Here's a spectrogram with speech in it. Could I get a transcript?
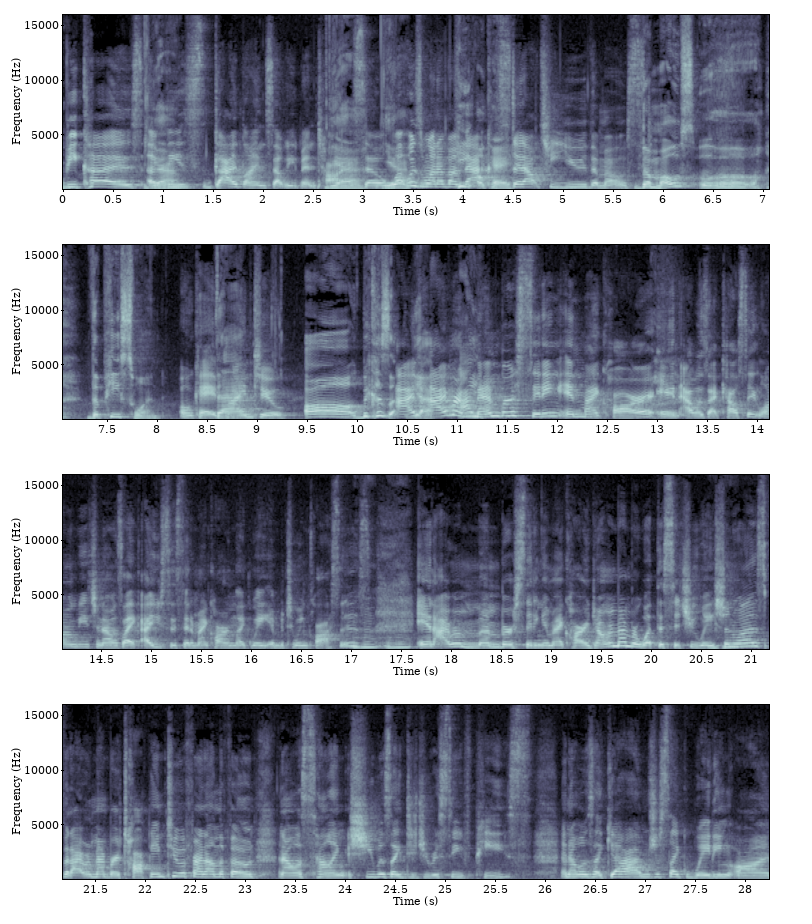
because of Mm-hmm, Yeah. these guidelines that we've been taught. Yeah, So, yeah. what was one of them He- that okay. stood out to you the most? The most, ugh, the peace one. Okay, That- mine too. Oh, because I, yeah, I remember sitting in my car and I was at Cal State Long Beach and I was like, I used to sit in my car and like wait in between classes. Mm-hmm, And I remember sitting in my car. I don't remember what the situation Mm-hmm. was, but I remember talking to a friend on the phone and I was telling, she was like, Did you receive peace? And I was like, Yeah, I'm just like waiting on,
